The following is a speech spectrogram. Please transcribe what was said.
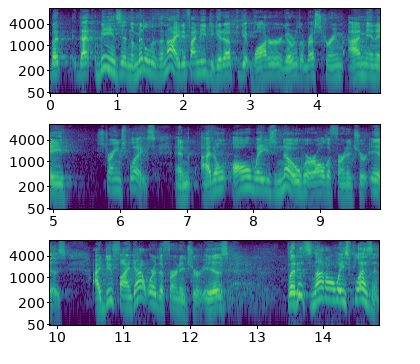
But that means in the middle of the night, if I need to get up to get water or go to the restroom, I'm in a strange place. And I don't always know where all the furniture is. I do find out where the furniture is, but it's not always pleasant.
